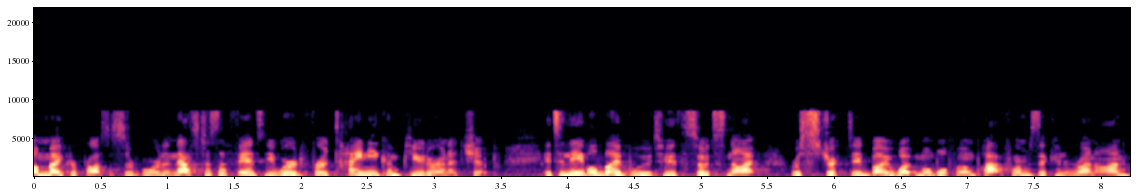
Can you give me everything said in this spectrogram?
a microprocessor board, and that's just a fancy word for a tiny computer on a chip. It's enabled by Bluetooth, so it's not restricted by what mobile phone platforms it can run on.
